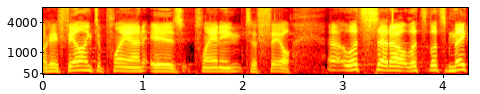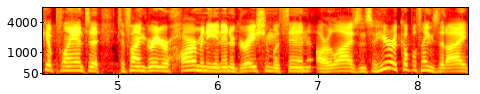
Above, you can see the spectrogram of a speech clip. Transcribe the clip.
Okay, failing to plan is planning to fail. Uh, let's set out, let's, let's make a plan to, to find greater harmony and integration within our lives. And so here are a couple things that I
